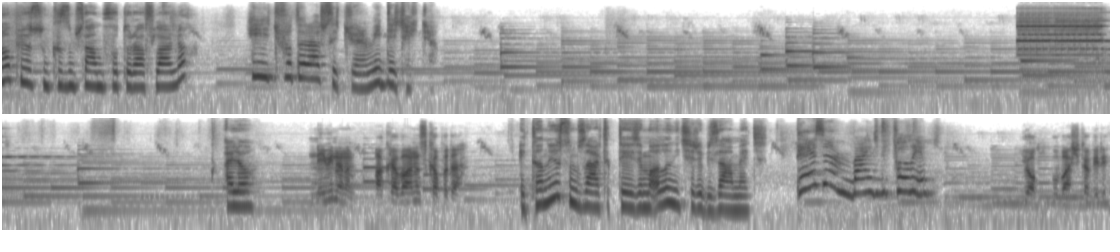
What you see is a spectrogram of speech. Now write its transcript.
yapıyorsun kızım sen bu fotoğraflarla? Hiç fotoğraf seçiyorum, video çekeceğim. Alo. Nevin Hanım, akrabanız kapıda. E tanıyorsunuz artık teyzemi. Alın içeri bir zahmet. Teyzem ben gidip alayım. Yok, bu başka biri.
